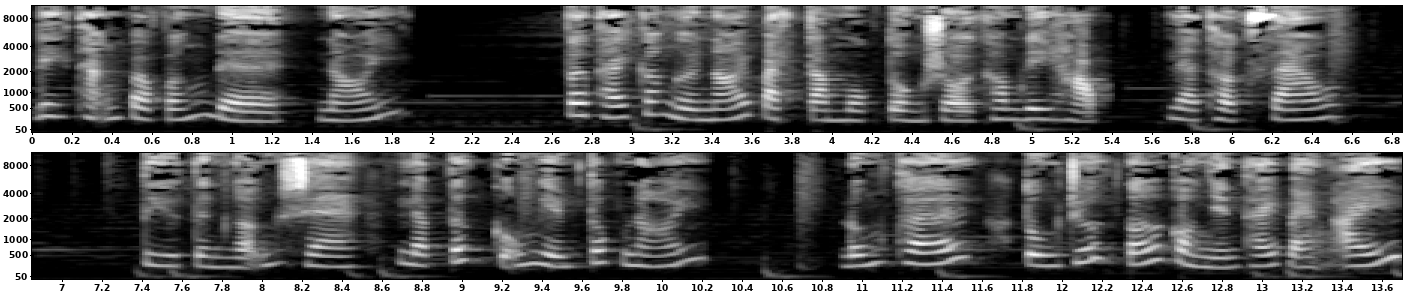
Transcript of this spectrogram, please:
đi thẳng vào vấn đề, nói Tôi thấy có người nói Bạch Cầm một tuần rồi không đi học, là thật sao? Tiêu tình ngẩn ra, lập tức cũng nghiêm túc nói Đúng thế, tuần trước tớ còn nhìn thấy bạn ấy,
